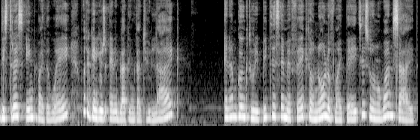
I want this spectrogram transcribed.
distress ink by the way, but you can use any black ink that you like. And I'm going to repeat the same effect on all of my pages on one side.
